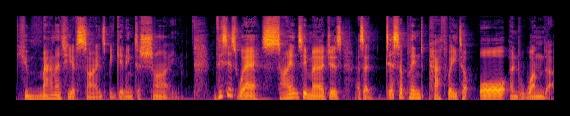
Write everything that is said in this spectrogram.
humanity of science beginning to shine. This is where science emerges as a disciplined pathway to awe and wonder,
